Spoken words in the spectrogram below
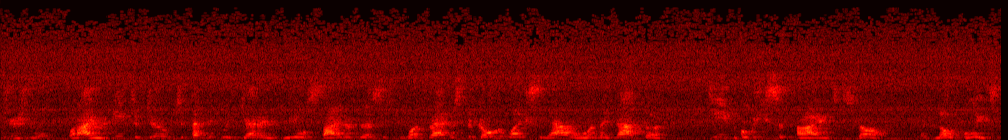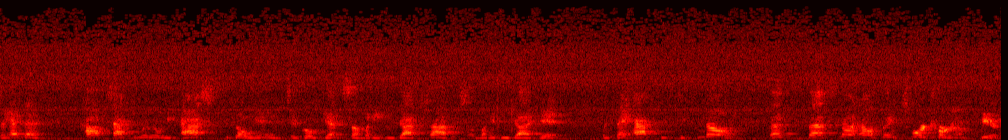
as usual. What I would need to do to technically get a real side of this is to what's that is to go to like Seattle where they got the depoliticized zone. Like no police. They had that cops have to literally ask to go in to go get somebody who got shot or somebody who got hit. Like they have to. Think, No, that's that's not how things work around here.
